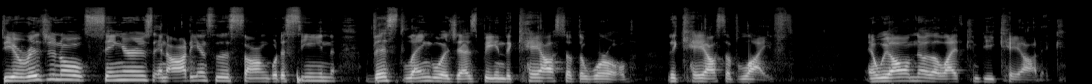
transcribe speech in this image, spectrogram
The original singers and audience of this song would have seen this language as being the chaos of the world, the chaos of life. And we all know that life can be chaotic,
